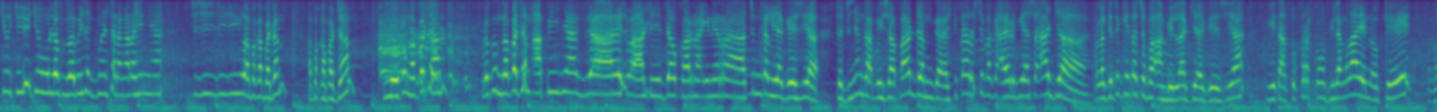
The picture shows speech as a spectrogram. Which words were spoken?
Cu cu cu cu. Lo gak bisa gimana cara ngarahinnya. Cu cu cu. Apakah padam? Apakah padam? Lo kok nggak padam? Lo kok nggak padam apinya guys? Wah tidak karena ini racun kali ya guys ya. Jadinya nggak bisa padam guys. Kita harusnya pakai air biasa aja. Kalau gitu kita coba ambil lagi ya guys ya. Kita tuker ke mobil yang lain, oke? Pakai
